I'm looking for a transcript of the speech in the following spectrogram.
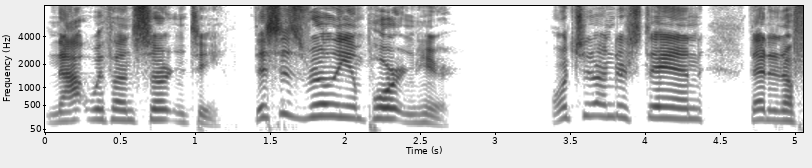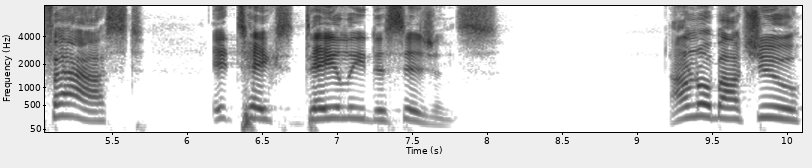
not with uncertainty. This is really important here. I want you to understand that in a fast, it takes daily decisions. I don't know about you,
